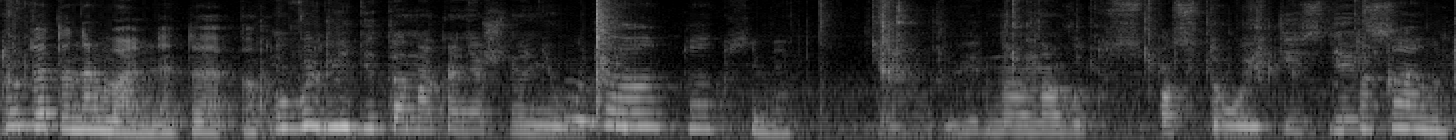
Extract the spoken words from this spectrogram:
тут это нормально. Это, ну выглядит она, конечно, не ну очень. да, так себе. Видно, она вот с постройки Вот здесь. такая вот.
